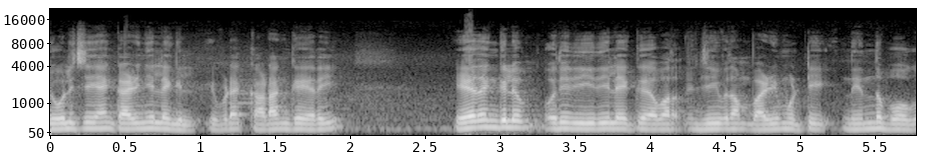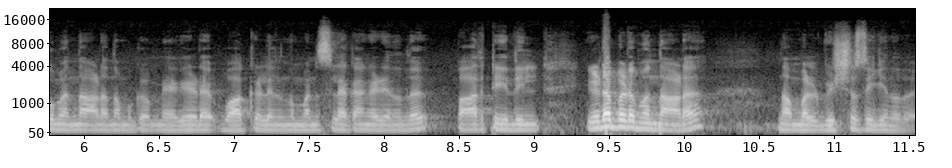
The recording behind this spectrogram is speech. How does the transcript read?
ജോലി ചെയ്യാൻ കഴിഞ്ഞില്ലെങ്കിൽ ഇവിടെ കടം കയറി ഏതെങ്കിലും ഒരു രീതിയിലേക്ക് അവർ ജീവിതം വഴിമുട്ടി നിന്നു പോകുമെന്നാണ് നമുക്ക് മേഘയുടെ വാക്കുകളിൽ നിന്ന് മനസ്സിലാക്കാൻ കഴിയുന്നത്. പാർട്ടി ഇതിൽ ഇടപെടുമെന്നാണ് നമ്മൾ വിശ്വസിക്കുന്നത്.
